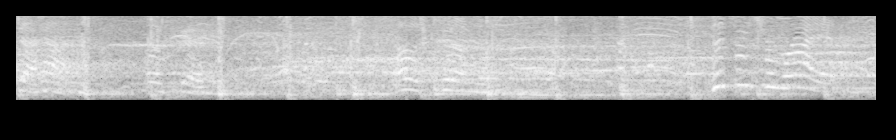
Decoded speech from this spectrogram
that hat. That looks good. That looks good on him. This one's from Riot.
